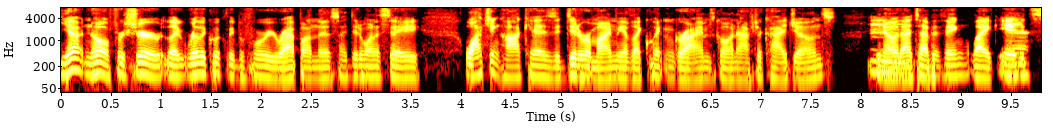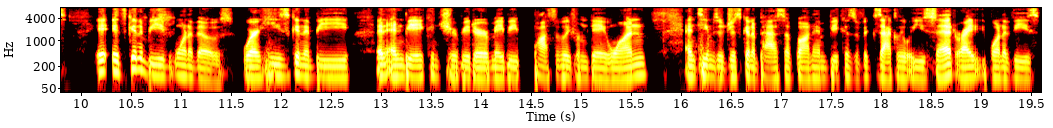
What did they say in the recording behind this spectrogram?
Yeah, no, for sure. Like really quickly before we wrap on this, I did want to say, watching Jaquez, it did remind me of like Quentin Grimes going after Kai Jones, you mm. know that type of thing. Like yeah. it's it, it's going to be one of those where he's going to be an NBA contributor, maybe possibly from day one, and teams are just going to pass up on him because of exactly what you said, right? One of these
